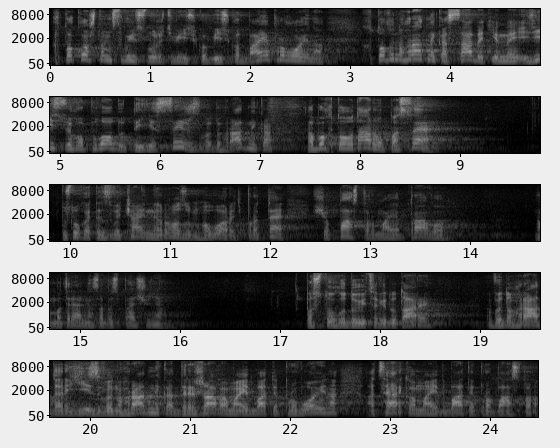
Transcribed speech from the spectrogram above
Хто коштом свої служить військо? Військо дбає про воїна. Хто виноградника садить і не їсть цього плоду, ти їсиш з виноградника, або хто отару пасе. Послухайте, звичайний розум говорить про те, що пастор має право на матеріальне забезпечення. Пастух годується від утари, виноградар їсть виноградника, держава має дбати про воїна, а церква має дбати про пастора.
